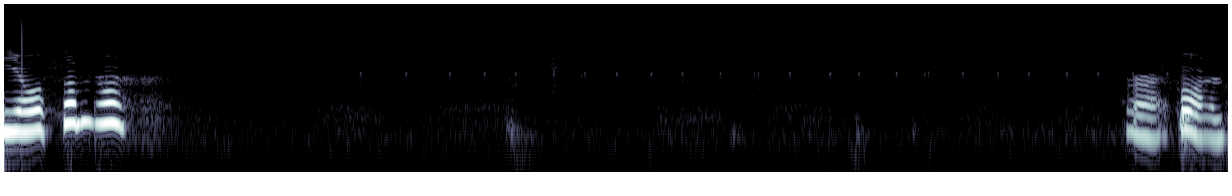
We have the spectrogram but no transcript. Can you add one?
Yo, sometimes. Alright, fine.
